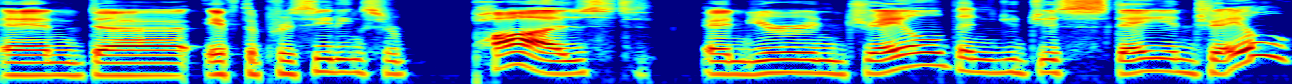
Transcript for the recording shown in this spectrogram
and uh, if the proceedings are paused and you're in jail, then you just stay in jail?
